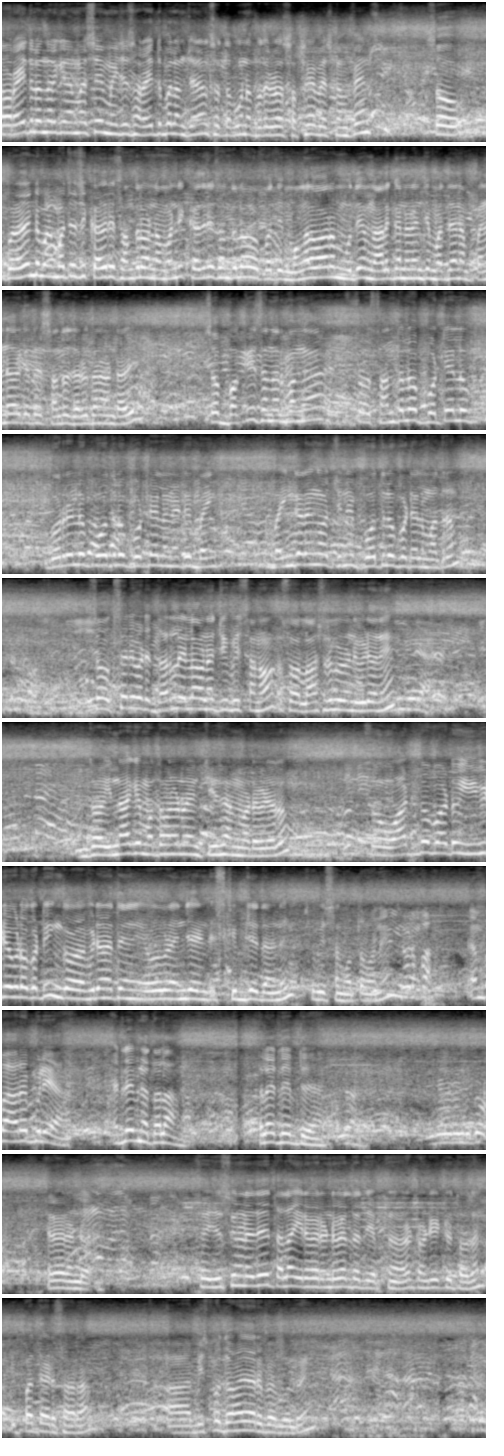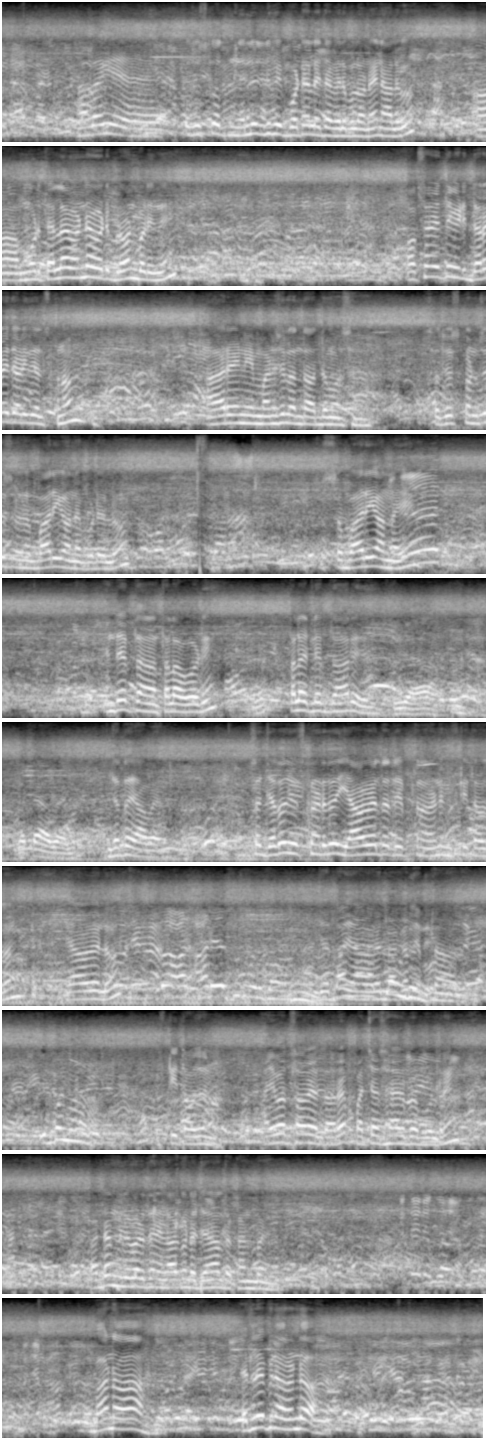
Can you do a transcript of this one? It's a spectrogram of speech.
So రైతులందరికీ నమస్తే. మీరు చూసిన రైతు బలం ఛానల్ సో తప్పకుండా ప్రతి కూడా సబ్స్క్రైబ్ చేసుకోండి ఫ్రెండ్స్ సో ప్రజెంట్ మనం వచ్చేసి కదిరి సంతలో ఉన్నామండి. కదిరి సంతలో ప్రతి మంగళవారం ఉదయం నాలుగు గంటల నుంచి మధ్యాహ్నం పన్నెండు వరకు అయితే సంత జరుగుతూనే ఉంటుంది. సో బక్రీద్ సందర్భంగా సో సంతలో పొట్టేలు గొర్రెలు పోతులు పొట్టేలు అనేటివి భయం భయంకరంగా వచ్చినాయి. పోతులు పొట్టేలు మాత్రం. సో ఒకసారి వాటి ధరలు ఎలా ఉన్నాయో చూపిస్తాను. సో లాస్ట్ కూడా ఉంది వీడియోని. సో ఇందాకే మొత్తం కూడా నేను చేశాను అనమాట వీడియోలో. సో వాటితో పాటు ఈ వీడియో కూడా ఒకటి ఇంకో వీడియో అయితే ఎవరు కూడా ఎంజాయ్ చేయండి స్కిప్ చేద్దామండి చూపిస్తాం మొత్తం అని. ఏం బా అరేపులే ఎట్లా లేపినా తల? తల ఎట్లా లేపుతాయా? ఇరవై రెండు. సో చూసుకున్నట్టయితే తల ఇరవై రెండు వేలతో చెప్తున్నారు ట్వంటీ టూ థౌసండ్ ఇప్పత్తేడు సారా. బిస్పో దో హజార్ రూపాయ బోల్రీ అలాగే చూసుకోవచ్చు నెల్లూరు జిడిపి అయితే అవైలబుల్ ఉన్నాయి నాలుగు. మూడు తెల్లవండి ఒకటి బ్రౌన్ పడింది. ఒకసారి అయితే వీటి ధర అయితే అడిగి తెలుసుకున్నాం ఆరేని మనుషులంతా అర్థం వస్తున్నాం సో చూసుకొని చూసి భారీగా ఉన్నాయి పొటేళ్ళు సో భారీగా ఉన్నాయి. ఎంత చెప్తాను? తల ఒకటి. తల ఎట్లా చెప్తున్నారు జత యాభై. సో జత చూసుకున్నట్టయితే యాభై వేలతో చెప్తున్నారండి ఫిఫ్టీ థౌసండ్ యాభై వేలు. జత యాభై వేలు దాకా చెప్తున్నారు. ఫిఫ్టీ థౌసండ్ ఐవత్ సార్ వెళ్తారా? ಪಚಾಸ್ హజార్ ರೂಪಾಯಿ ಬಿಡ್ರಿ అడ్డం నిలబెడతాను లేకుండా జనాలతో కనపడి బాగున్నావా? ఎట్లా చెప్పినా రెండు?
